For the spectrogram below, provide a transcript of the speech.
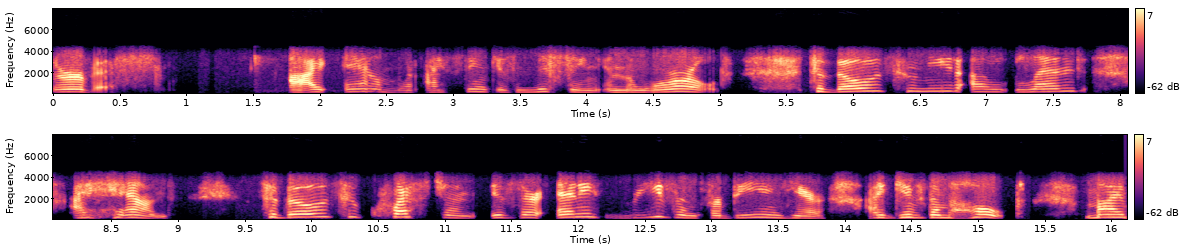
service. I am what I think is missing in the world. To those who need a lend a hand. To those who question, is there any reason for being here? I give them hope. My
